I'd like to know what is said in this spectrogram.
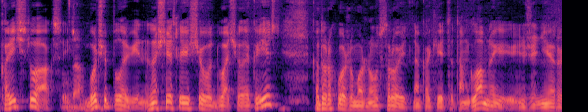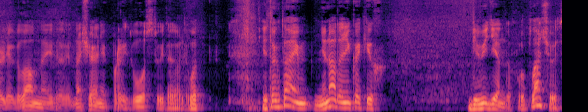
Количество акций. Да. Больше половины. Значит, если еще вот два человека есть, которых позже можно устроить на какие-то там главный инженер или главный начальник производства и так далее. Вот. И тогда им не надо никаких дивидендов выплачивать,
